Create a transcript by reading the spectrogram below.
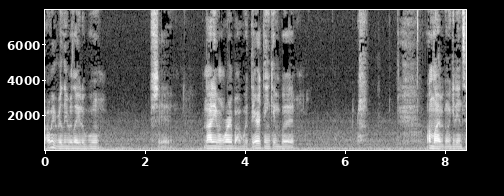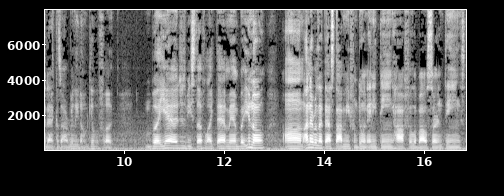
Are we really relatable? Shit. Not even worry about what they're thinking, but I'm not even gonna get into that because I really don't give a fuck. But yeah, it just be stuff like that, man. But you know, um, I never let that stop me from doing anything, how I feel about certain things.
